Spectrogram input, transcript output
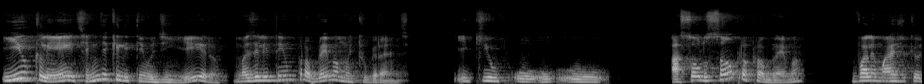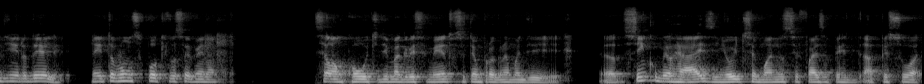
E o cliente, ainda que ele tenha o dinheiro, mas ele tem um problema muito grande. E que o, o, o a solução para o problema vale mais do que o dinheiro dele. Então vamos supor que você venha, sei lá, um coach de emagrecimento, você tem um programa de 5 mil reais, em oito semanas você faz a, pessoa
